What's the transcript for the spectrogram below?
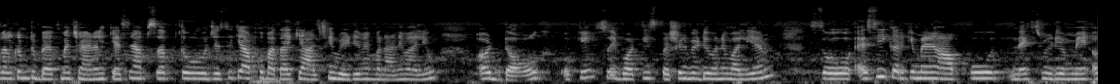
welcome to back my channel कैसे हैं आप सब? तो जैसे कि आपको पता है कि आज की वीडियो में बनाने वाली हूँ और डॉग ओके सो ये बहुत ही स्पेशल वीडियो होने वाली है। सो so, ऐसे ही करके मैं आपको नेक्स्ट वीडियो में अ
